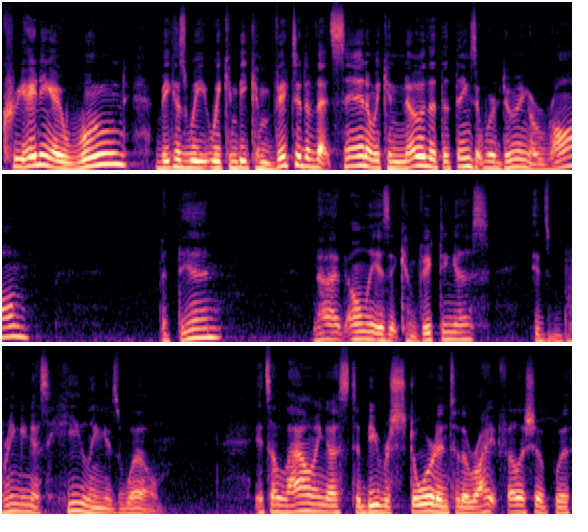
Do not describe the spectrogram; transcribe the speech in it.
creating a wound because we, we can be convicted of that sin and we can know that the things that we're doing are wrong. But then, not only is it convicting us, it's bringing us healing as well. It's allowing us to be restored into the right fellowship with,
